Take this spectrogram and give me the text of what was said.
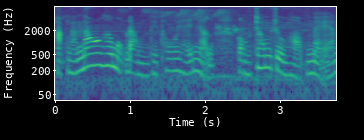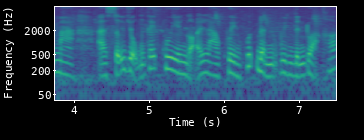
hoặc là non hơn một đồng thì thôi hãy nhận. Còn trong trường hợp mẹ mà à, sử dụng cái quyền gọi là quyền quyết định quyền định đoạt hết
